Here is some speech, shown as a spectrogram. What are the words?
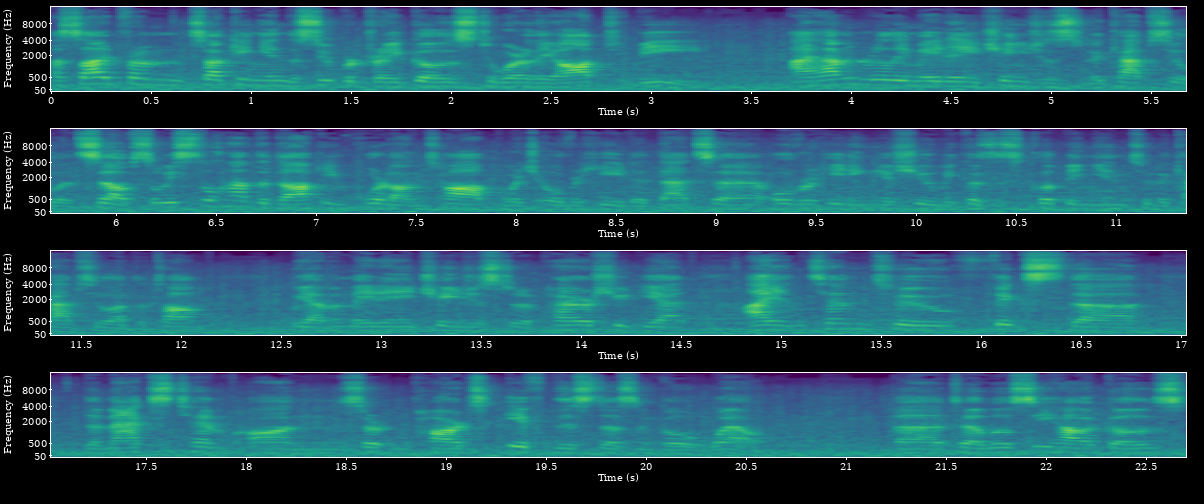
Aside from tucking in the Super Dracos to where they ought to be, I haven't really made any changes to the capsule itself, so we still have the docking port on top which overheated. That's an overheating issue because it's clipping into the capsule at the top. We haven't made any changes to the parachute yet. I intend to fix the, the max temp on certain parts if this doesn't go well. But uh, we'll see how it goes.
